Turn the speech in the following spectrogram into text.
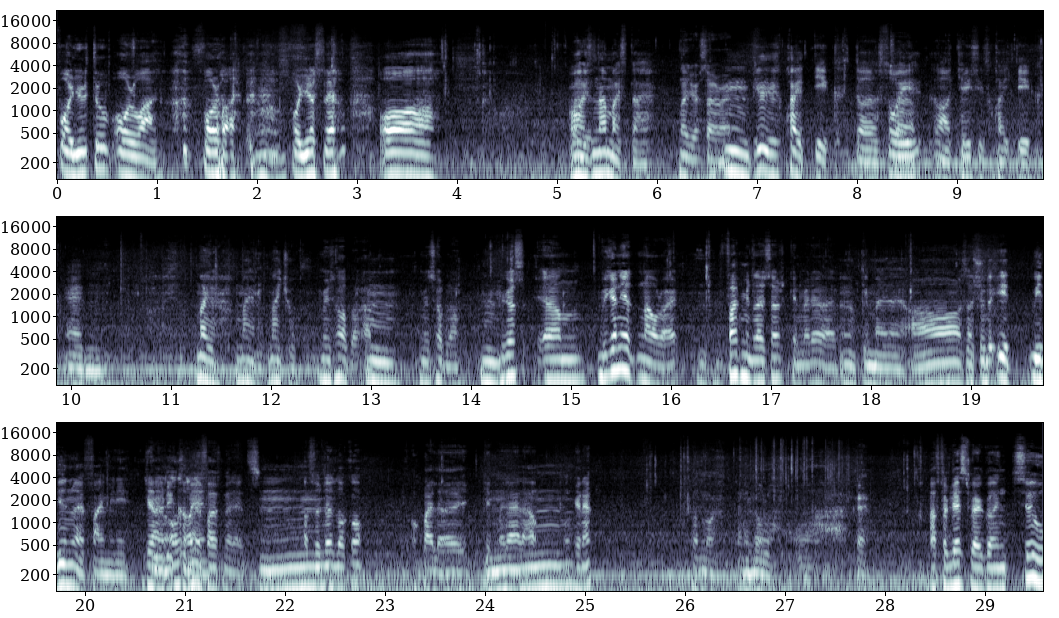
For YouTube or what? For what? For yourself? Oh, oh it's not my style Not your style, right? Mm, because it's quite thick. The soy uh, taste is quite thick, and ไม่ไม่ไม่ชอบ ไม่ชอบเหรอครับ อืม ไม่ชอบเหรอ อืม because um we can eat now right five minutes later กินไม่ได้เลย เออกินไม่ได้อ๋อ so should eat within like five minutes yeah You only recommend? five minutes อืม after that เราก็ออกไปเลย กินไม่ได้แล้ว อืม โอเคนะ one more อันนี้เหรอว้า okay after this we're going to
